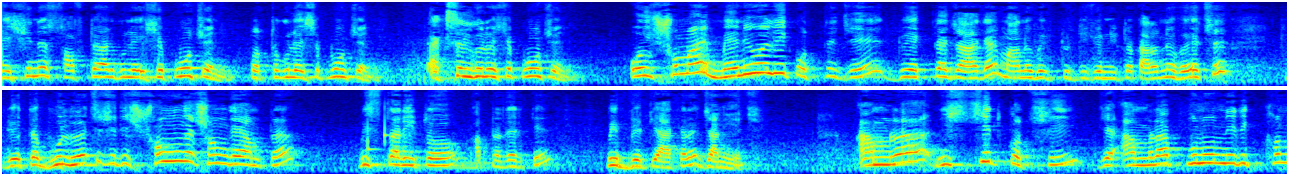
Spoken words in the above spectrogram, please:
মেশিনের সফটওয়্যারগুলো এসে পৌঁছেনি, তথ্যগুলো এসে পৌঁছেনি অ্যাক্সেলগুলো এসে পৌঁছেনি। ওই সময় ম্যানুয়ালি করতে যে দু একটা জায়গায় মানবিক ত্রুটিজনিত কারণে হয়েছে, দু একটা ভুল হয়েছে সেটি সঙ্গে সঙ্গে আমরা বিস্তারিত আপনাদেরকে বিবৃতি আকারে জানিয়েছি। আমরা নিশ্চিত করছি যে আমরা পুনর্নিরীক্ষণ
